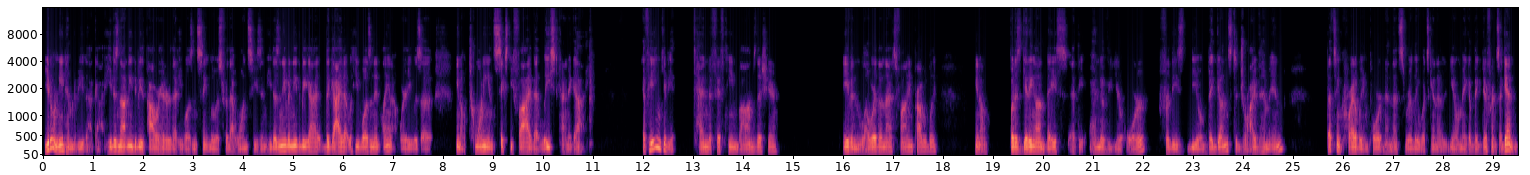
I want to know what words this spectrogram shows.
you don't need him to be that guy. He does not need to be the power hitter that he was in St. Louis for that one season. He doesn't even need to be guy, the guy that he was in Atlanta, where he was a, you know, 20 and 65 at least kind of guy. If he can give you 10 to 15 bombs this year, even lower than that's fine, probably, you know, but is getting on base at the end of your order for these you know big guns to drive him in that's incredibly important and that's really what's going to you know make a big difference again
